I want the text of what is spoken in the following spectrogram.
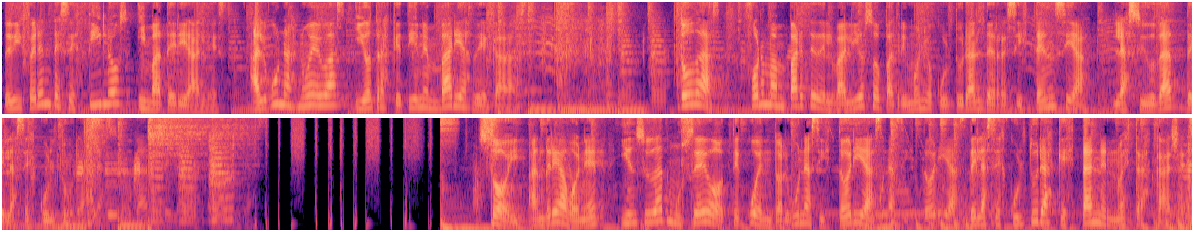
de diferentes estilos y materiales, algunas nuevas y otras que tienen varias décadas. Todas forman parte del valioso patrimonio cultural de Resistencia, la ciudad de las esculturas. Soy Andrea Bonet y en Ciudad Museo te cuento algunas historias, de las esculturas que están en nuestras calles.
